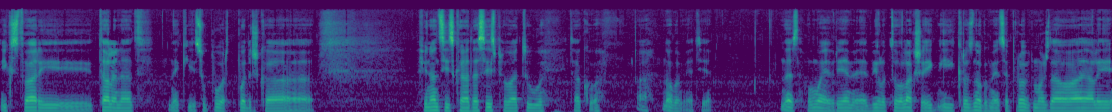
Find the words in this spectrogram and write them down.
x stvari, talenat, neki suport, podrška financijska da se ispliva tu tako. A, nogomet je ne znam, u moje vrijeme je bilo to lakše i, i kroz nogomet se probiti možda, ovaj, ali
